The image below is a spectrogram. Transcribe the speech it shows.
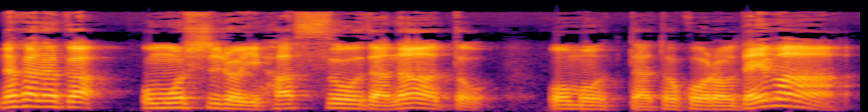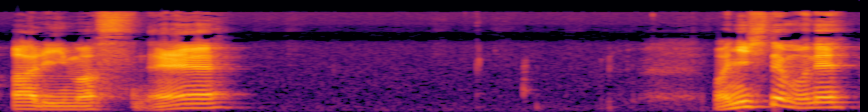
なかなか面白い発想だなと思ったところではありますね。まあ、にしてもね、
